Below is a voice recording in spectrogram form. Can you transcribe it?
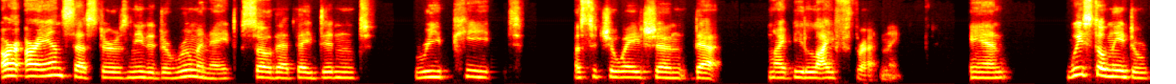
our, our ancestors needed to ruminate so that they didn't repeat a situation that might be life threatening. And we still need to,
